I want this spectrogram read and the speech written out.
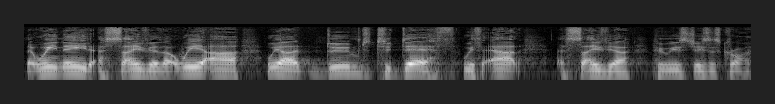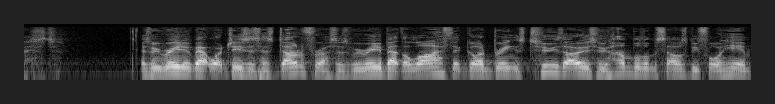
That we need a Savior, that we are, we are doomed to death without a Savior who is Jesus Christ. As we read about what Jesus has done for us, as we read about the life that God brings to those who humble themselves before Him,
